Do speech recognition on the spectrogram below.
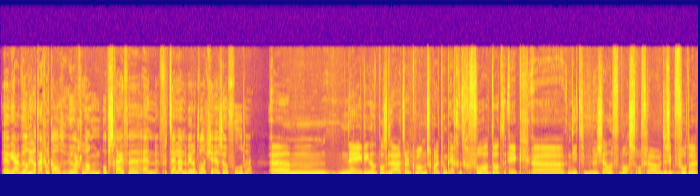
eh, ja, wilde je dat eigenlijk al heel erg lang opschrijven en vertellen aan de wereld wat je zo voelde? Ehm, nee, ik denk dat het pas later kwam. Zeg maar, toen ik echt het gevoel had dat ik eh, niet mezelf was of zo. Dus ik voelde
